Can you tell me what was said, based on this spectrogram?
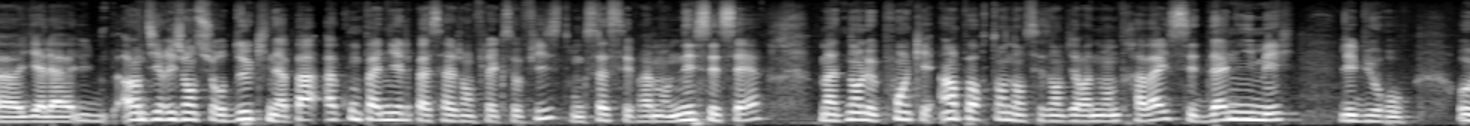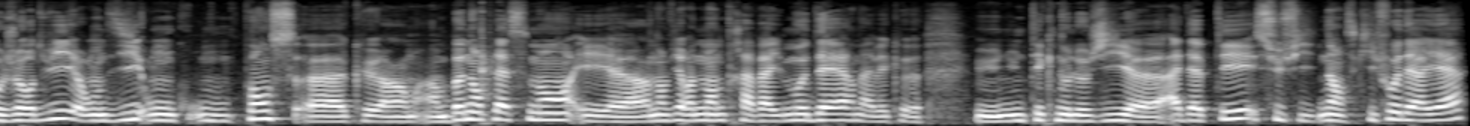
il y a un dirigeant sur deux qui n'a pas accompagné le passage en flex office, donc ça c'est vraiment nécessaire. Maintenant, le point qui est important dans ces environnements de travail, c'est d'animer les bureaux. Aujourd'hui, on dit, on, pense euh, qu'un bon emplacement et euh, un environnement de travail moderne avec euh, une, technologie adaptée suffit. Non, ce qu'il faut derrière,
